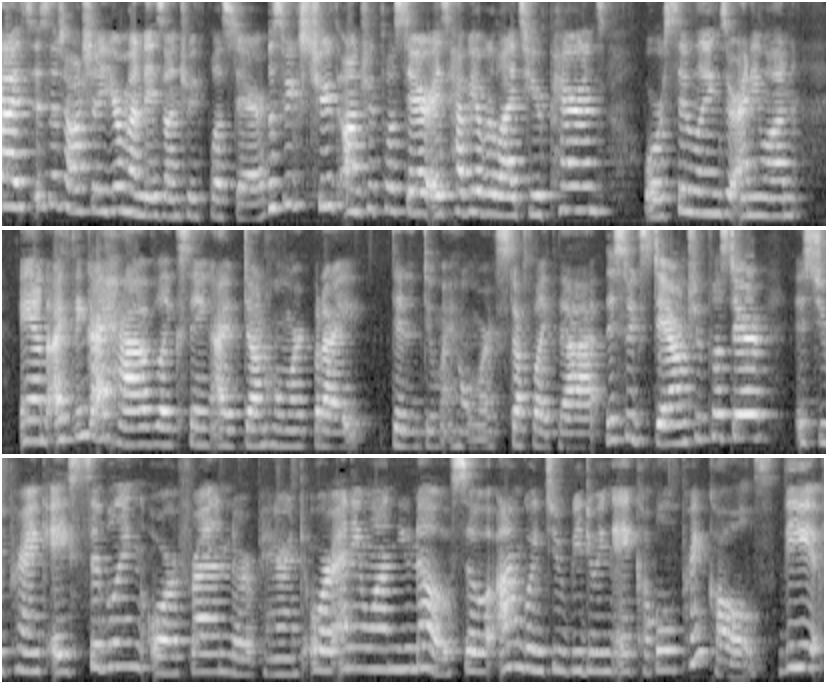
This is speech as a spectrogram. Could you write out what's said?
guys, it's Natasha, your Mondays on Truth Plus Dare. This week's Truth on Truth Plus Dare is have you ever lied to your parents or siblings or anyone? And I think I have, like saying I've done homework but I didn't do my homework, stuff like that. This week's Dare on Truth Plus Dare is to prank a sibling or a friend or a parent or anyone you know. So I'm going to be doing a couple prank calls. The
